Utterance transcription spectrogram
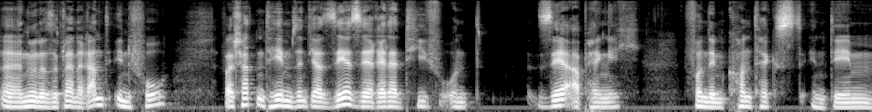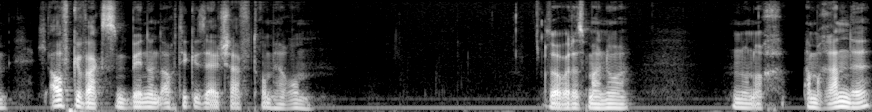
äh, nur eine so kleine Randinfo, weil Schattenthemen sind ja sehr, sehr relativ und sehr abhängig von dem Kontext, in dem ich aufgewachsen bin und auch die Gesellschaft drumherum. So, aber das mal nur, nur noch am Rande,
